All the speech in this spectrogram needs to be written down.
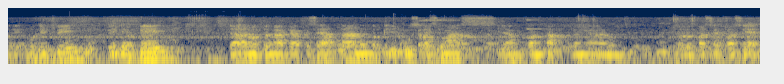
dari ODP, PDP, dan tenaga kesehatan di puskesmas yang kontak dengan eh, pasien-pasien.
